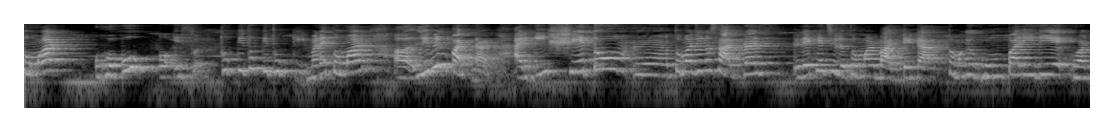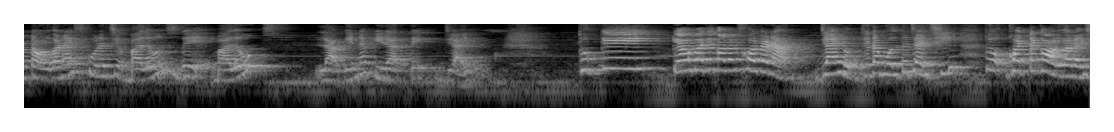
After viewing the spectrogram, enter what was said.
তোমার হবু ও সরি থুক্কি থুক্কি থুক্কি। মানে তোমার লিভিং পার্টনার আর কি, সে তো তোমার জন্য সারপ্রাইজ রেখেছিল তোমার বার্থডেটা তোমাকে ঘুম পাড়িয়ে দিয়ে ঘরটা অর্গানাইজ করেছে। বালুন্স দিয়ে বালুন্স লাগে না কি রাতে? যাই হোক। থুক্কি, কেউ বাজে কমেন্টস করবে না। যাই হোক, যেটা বলতে চাইছি, তো ঘরটাকে অর্গানাইজ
